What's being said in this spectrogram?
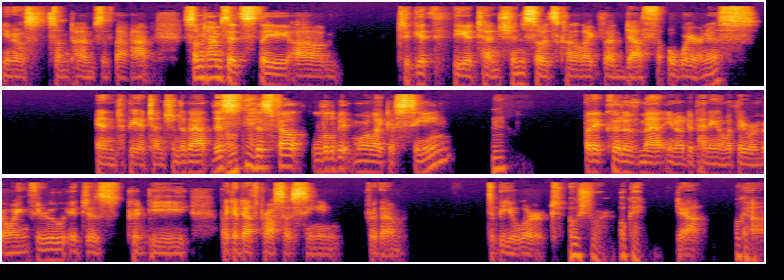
You know, sometimes it's that. Sometimes it's the um to get the attention, so it's kind of like the death awareness and to pay attention to that. This Okay. this felt a little bit more like a scene, Hmm. but it could have meant, you know, depending on what they were going through, it just could be like a death process scene for them to be alert. Oh, sure. Okay. Yeah. Okay. Yeah.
